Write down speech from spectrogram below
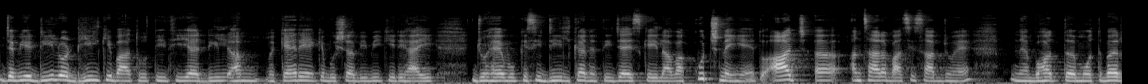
जब ये डील और ढील की बात होती थी या डील, हम कह रहे हैं कि बुशरा बीबी की रिहाई जो है, वो किसी डील का नतीजा इसके अलावा कुछ नहीं है। तो आज अंसार अब्बासी साहब जो हैं बहुत मोतबर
